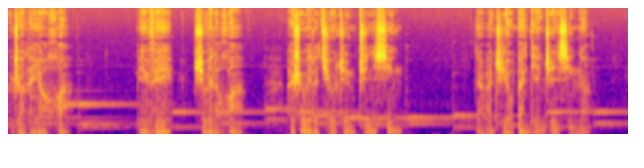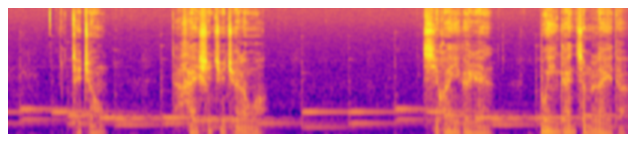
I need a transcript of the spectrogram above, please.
我找他要画，并非是为了画，而是为了求证真心。哪怕只有半点真心呢？最终，他还是拒绝了我。喜欢一个人，不应该这么累的。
